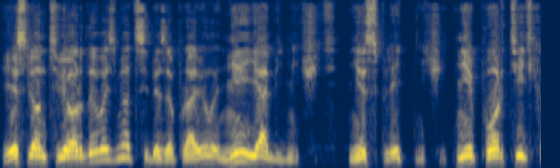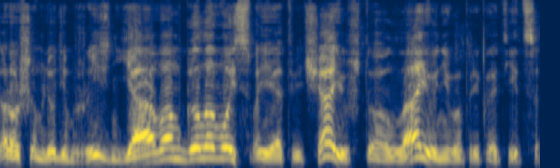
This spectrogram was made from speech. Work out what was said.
если он твердо возьмет себе за правило не ябедничать, не сплетничать, не портить хорошим людям жизнь, я вам головой своей отвечаю, что лай у него прекратится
